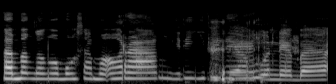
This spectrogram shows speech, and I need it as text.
lama nggak ngomong sama orang, jadi gitu Ya deh. ampun, Deba.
